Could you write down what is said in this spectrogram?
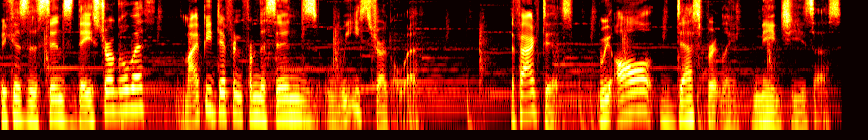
because the sins they struggle with might be different from the sins we struggle with. The fact is, we all desperately need Jesus.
